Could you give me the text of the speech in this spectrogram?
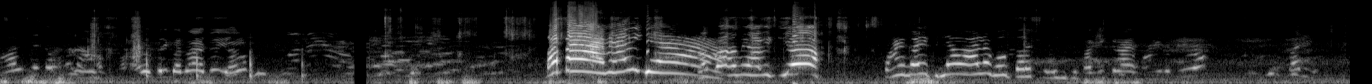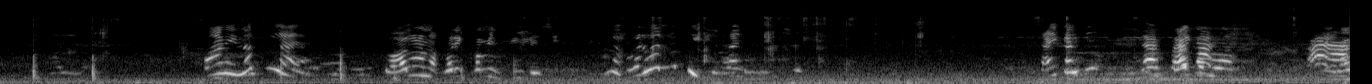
હાલશે તો ખરા. હાલો તરીકા રાહ જોઈએ હાલો બાપા અમે આવી ગયા બાપા અમે આવી ગયા પાણી બારી પીલાવા આલે બહુ તરસ લાગી છે તારી દીકરાએ પાણી નથી આવ્યા તો હાલો ને ઘડીક ખમીને પી લેશી મને હરવા નથી ના આ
